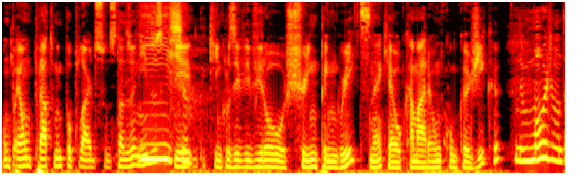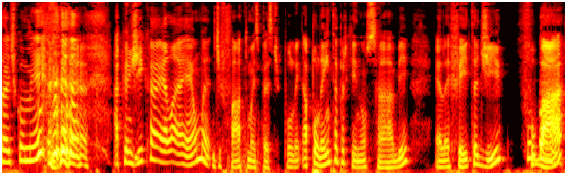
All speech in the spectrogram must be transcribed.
um, é um prato muito popular do sul dos Estados Unidos, Isso. que, que inclusive virou shrimp and grits, né? Que é o camarão com canjica. Eu morro de vontade de comer. a canjica, ela é uma, de fato, uma espécie de polenta. A polenta, pra quem não sabe, ela é feita de fubá, Fubá.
